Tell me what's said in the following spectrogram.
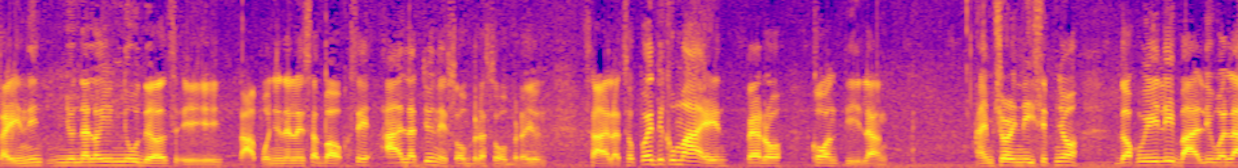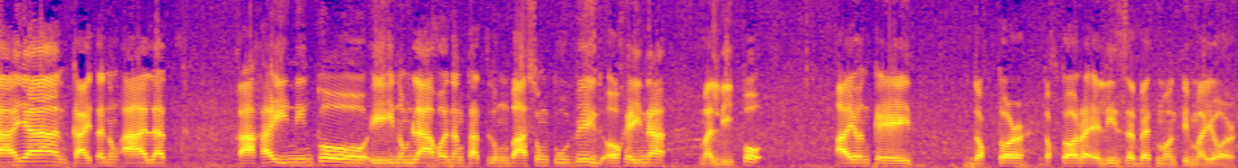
Kainin nyo na lang yung noodles, eh, tapon nyo na lang yung sabaw. Kasi alat yun eh, sobra-sobra yun sa alat. So pwede kumain, pero konti lang. I'm sure iniisip nyo, Doc Willie, baliwala yan. Kahit anong alat, kakainin ko, iinom lang ako ng tatlong basong tubig, okay na. Mali po. Ayon kay Dr. Doktora Elizabeth Montemayor,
